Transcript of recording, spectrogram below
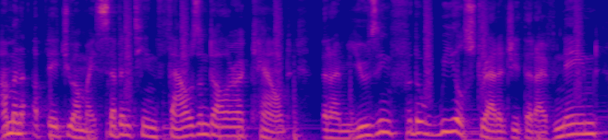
I'm going to update you on my $17,000 account that I'm using for the wheel strategy that I've named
